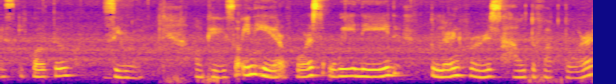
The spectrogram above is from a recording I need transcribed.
is equal to 0 okay so in here of course we need to learn first how to factor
